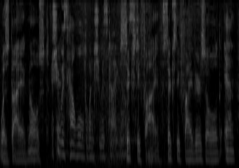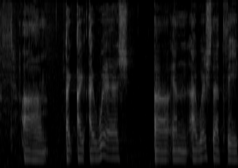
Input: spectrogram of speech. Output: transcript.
was diagnosed. She was how old when she was diagnosed? 65, 65 years old. And um, I, I, I, wish, uh, and I wish that the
